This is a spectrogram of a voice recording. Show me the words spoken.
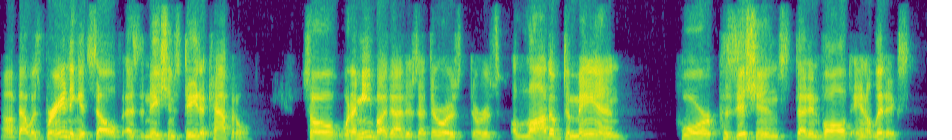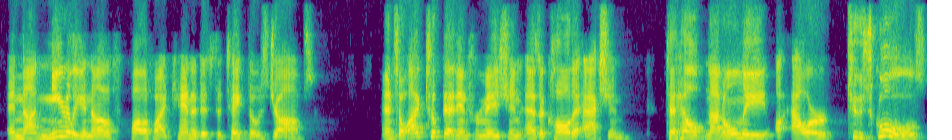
uh, that was branding itself as the nation's data capital. So what I mean by that is that there was there was a lot of demand for positions that involved analytics and not nearly enough qualified candidates to take those jobs. And so I took that information as a call to action to help not only our two schools,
